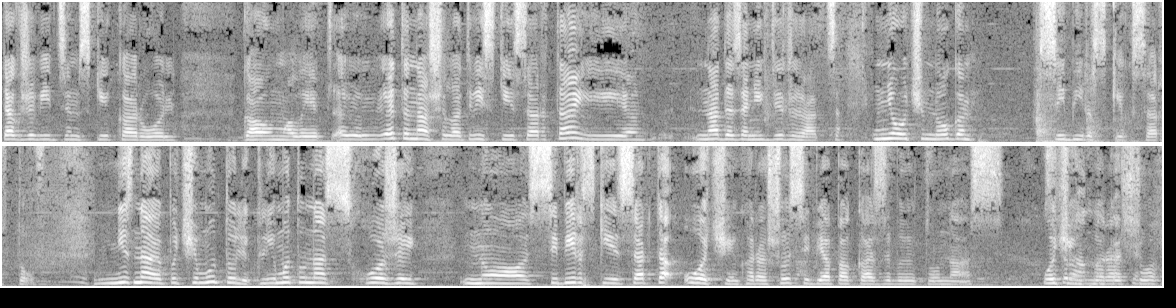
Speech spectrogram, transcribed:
Также Видземский король, Гаумалет. Это наши латвийские сорта, и надо за них держаться. У меня очень много сибирских сортов – не знаю почему, то ли климат у нас схожий, но сибирские сорта очень хорошо себя показывают у нас. Очень Странно, хорошо. Катя.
